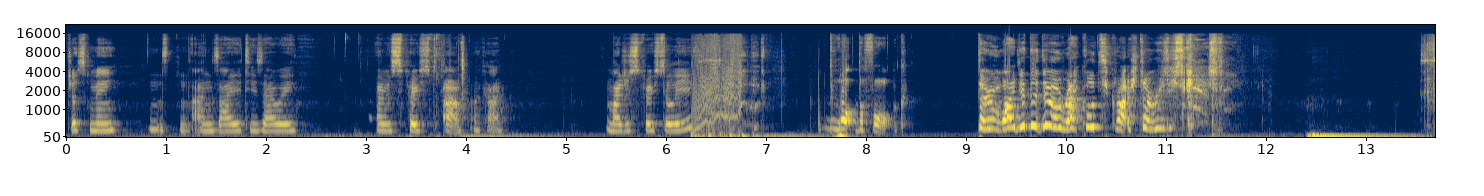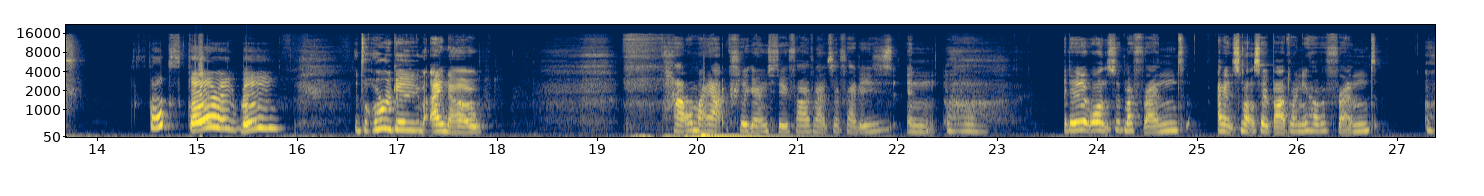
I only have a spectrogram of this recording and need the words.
Just me. Anxiety, Zoe. I was supposed to. Oh, okay. Am I just supposed to leave? what the fuck? Don't. Why did they do a record scratch? That really scared me. Stop scaring me. It's a horror game. I know. How am I actually going to do Five Nights at Freddy's in. Oh. I did it once with my friend, and it's not so bad when you have a friend.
